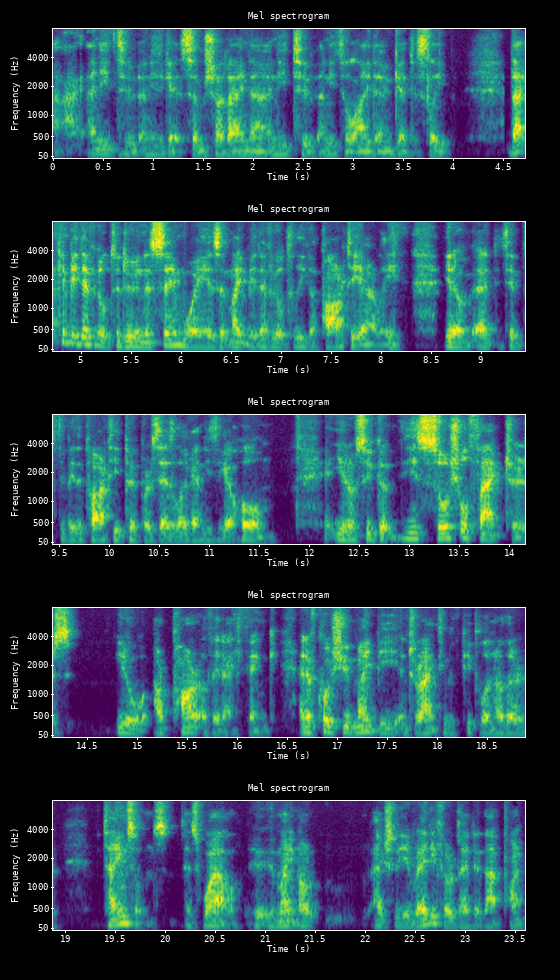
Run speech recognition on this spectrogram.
I, I need to I need to get some shut eye now. I need to I need to lie down, get to sleep. That can be difficult to do in the same way as it might be difficult to leave a party early, you know, uh, to, to be the party pooper says, like, I need to get home. You know, so you've got these social factors, you know, are part of it, I think. And of course, you might be interacting with people in other time zones as well who, who might not actually ready for bed at that point.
